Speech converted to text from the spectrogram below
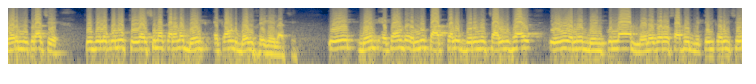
ઘર મિત્રા છે કે જે લોકોનું કેવાયસી ના કારણે બેંક એકાઉન્ટ બંધ થઈ ગયેલા છે. એ બેંક એકાઉન્ટ એમનું તાત્કાલિક ધોરણે ચાલુ થાય એવું અમે બેંકના મેનેજરો સાથે મિટિંગ કરી છે.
